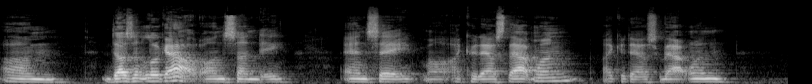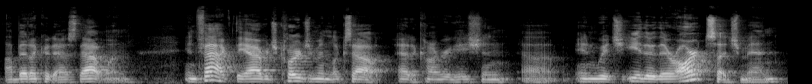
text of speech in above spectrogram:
um, doesn't look out on Sunday and say, Well, I could ask that one, I could ask that one, I bet I could ask that one. In fact, the average clergyman looks out at a congregation uh, in which either there aren't such men,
